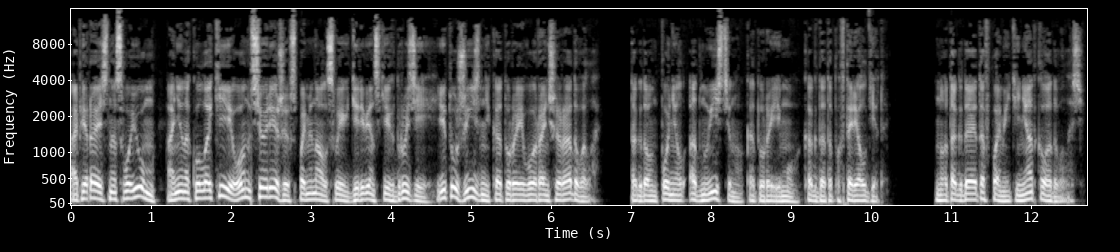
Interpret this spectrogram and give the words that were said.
опираясь на свой ум, а не на кулаки, он все реже вспоминал своих деревенских друзей и ту жизнь, которая его раньше радовала. Тогда он понял одну истину, которую ему когда-то повторял дед. Но тогда это в памяти не откладывалось.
